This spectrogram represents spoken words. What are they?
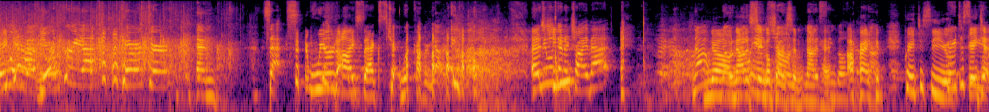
We learned about North Korea, character, and sex. Weird eye sex. We're covered, yeah. Anyone she... gonna try that? No, no, no not no a single shown. person. Not okay. a single. All right. Shown. Great to see you. Great to see Great you. to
